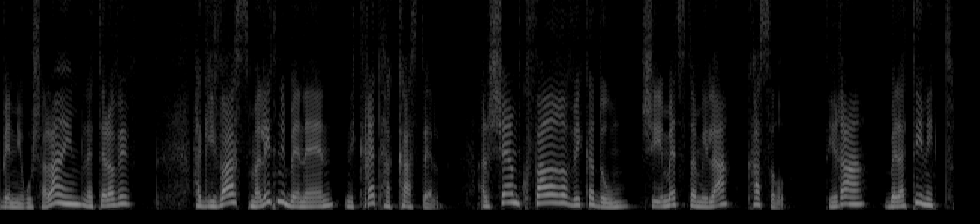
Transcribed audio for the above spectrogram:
בין ירושלים לתל אביב. הגבעה השמאלית מביניהן נקראת הקסטל, על שם כפר ערבי קדום, שאימץ את המילה קאסל, טירה בלטינית.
